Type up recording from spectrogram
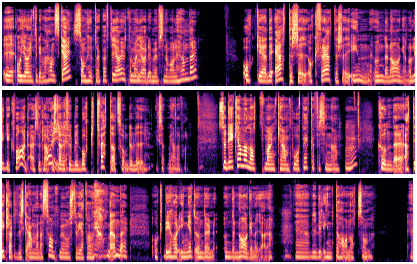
eh, och gör inte det med handskar som hudterapeuter gör, utan man gör det med sina vanliga händer. Och eh, det äter sig och fräter sig in under nageln och ligger kvar där såklart Oj. istället för att bli borttvättat som det blir liksom, i alla fall. Så det kan vara något man kan påpeka för sina Mm. Kunder att det är klart att vi ska använda sånt, men vi måste veta vad vi använder. Och det har inget under, under nageln att göra. Eh, vi vill inte ha något som eh,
